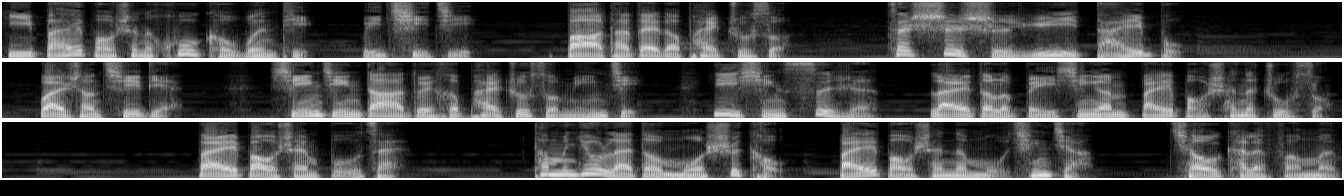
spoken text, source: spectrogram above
以白宝山的户口问题为契机。把他带到派出所，再适时予以逮捕。晚上七点，刑警大队和派出所民警一行四人来到了北新安白宝山的住所。白宝山不在，他们又来到模式口白宝山的母亲家，敲开了房门。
